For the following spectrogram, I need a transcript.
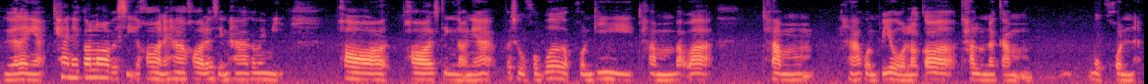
หรืออะไรเงี้ยแค่นี้ก็ล่อไปสี่ข้อในห้าข้อแล้วศีลห้าก็ไม่มี พอพอสิ่งเหล่านี้ไปถูก cover กับคนที่ทำแบบว่าทำหาผลประโยชน์ แล้วก็ทารุณกรรมบุคคลน่ะ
